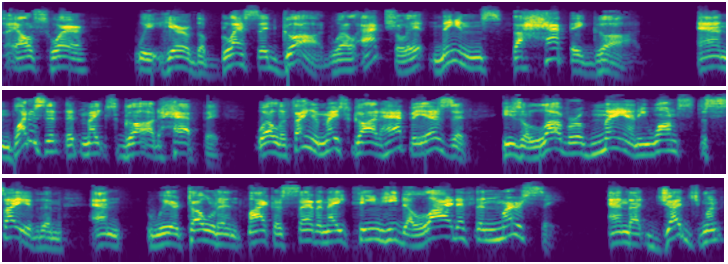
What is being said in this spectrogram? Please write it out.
elsewhere we hear of the blessed God. Well, actually, it means the happy God. And what is it that makes God happy? Well, the thing that makes God happy is that He's a lover of man. He wants to save them. And we are told in Micah 7:18 he delighteth in mercy and that judgment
